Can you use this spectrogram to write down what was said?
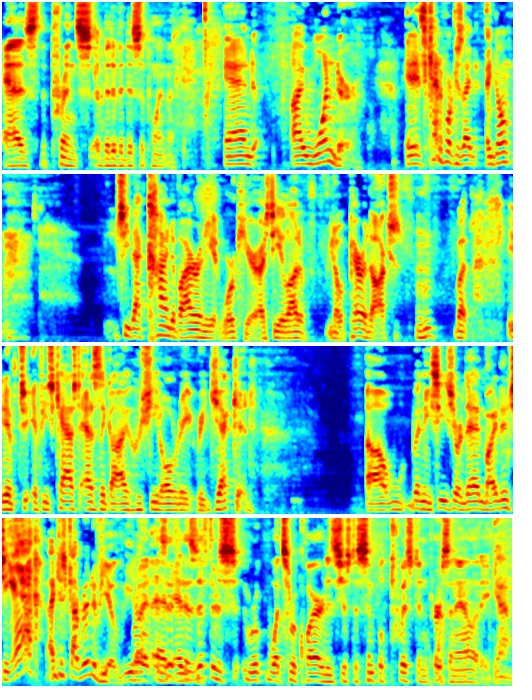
as the prince a bit of a disappointment. And I wonder, and it's kind of hard because I I don't see that kind of irony at work here. I see a lot of you know paradox. Mm-hmm. But if if he's cast as the guy who she'd already rejected, uh, when he sees her then, why didn't she? Ah, I just got rid of you. you right, know, as, and- if, and- as if there's re- what's required is just a simple twist in personality. Yeah.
